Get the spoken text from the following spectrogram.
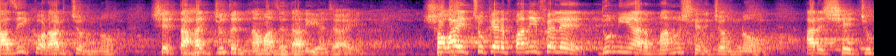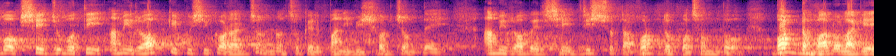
রাজি করার জন্য সে তাহাজ্জুদের নামাজে দাঁড়িয়ে যায়। সবাই চোখের পানি ফেলে দুনিয়ার মানুষের জন্য আর সে যুবক, সে যুবতী, আমি রবকে খুশি করার জন্য চোখের পানি বিসর্জন দেয় আমি রবের সেই দৃশ্যটা বড্ড পছন্দ, বড্ড ভালো লাগে।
